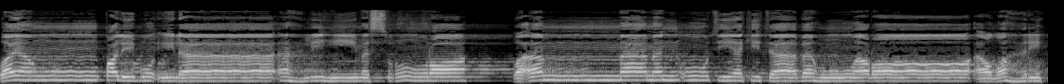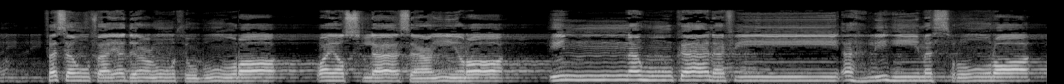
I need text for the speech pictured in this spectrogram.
وينقلب إلى أهله مسرورا وأما من أوتي كتابه وراء ظهره فسوف يدعو ثبورا ويصلى سعيرا إنه كان في أهله مسرورا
